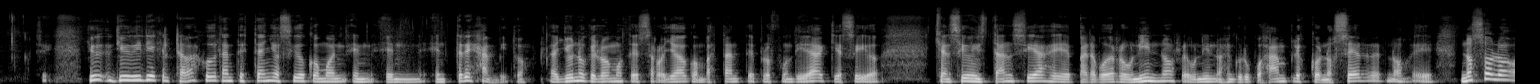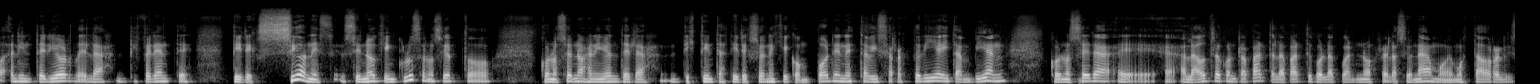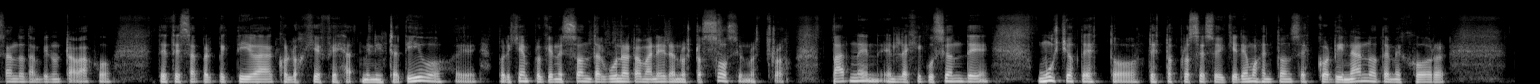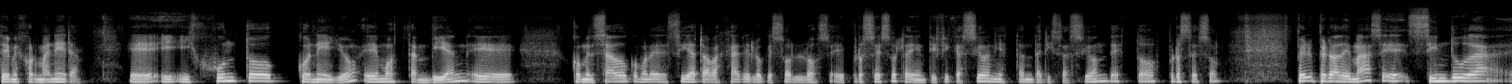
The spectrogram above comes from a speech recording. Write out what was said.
Yo, diría que el trabajo durante este año ha sido como en, en, tres ámbitos. Hay uno que lo hemos desarrollado con bastante profundidad, que ha sido que han sido instancias eh, para poder reunirnos, reunirnos en grupos amplios, conocernos, eh, no solo al interior de las diferentes direcciones, sino que incluso, ¿no es cierto?, conocernos a nivel de las distintas direcciones que componen esta vicerrectoría y también conocer a, eh, a la otra contraparte, la parte con la cual nos relacionamos. Hemos estado realizando también un trabajo desde esa perspectiva con los jefes administrativos, por ejemplo, quienes son de alguna otra manera nuestros socios, nuestros partners en la ejecución de muchos de estos, de estos procesos y queremos entonces coordinarnos de mejor, de mejor manera. Eh, y, junto con ello hemos también eh, comenzado, como les decía, a trabajar en lo que son los eh, procesos, la identificación y estandarización de estos procesos. Pero, pero además, sin duda,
